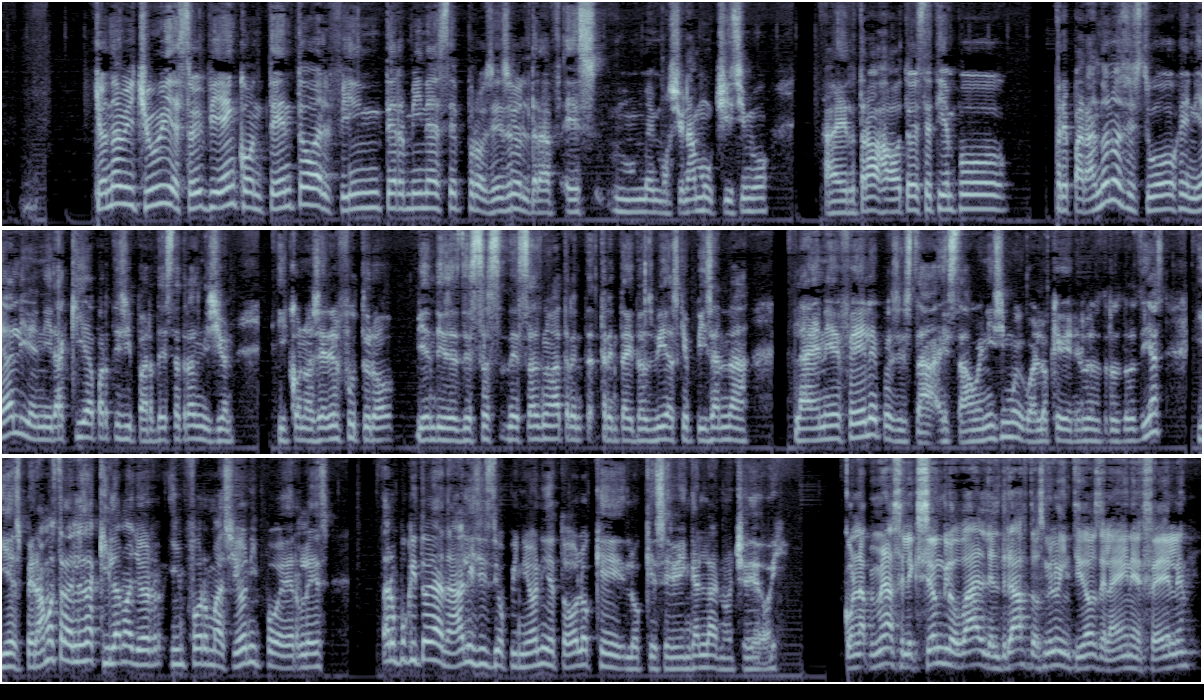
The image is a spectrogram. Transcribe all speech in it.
¿Qué onda, Michuy? Estoy bien, contento. Al fin termina este proceso del draft. Es, me emociona muchísimo haber trabajado todo este tiempo preparándonos. Estuvo genial y venir aquí a participar de esta transmisión y conocer el futuro, bien dices, de estas, de estas nuevas 32 vidas que pisan la, la NFL, pues está, está buenísimo, igual lo que viene los otros dos días. Y esperamos traerles aquí la mayor información y poderles dar un poquito de análisis, de opinión y de todo lo que, lo que se venga en la noche de hoy. Con la primera selección global del draft 2022 de la NFL,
